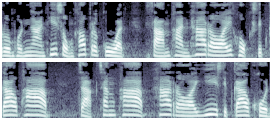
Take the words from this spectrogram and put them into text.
รวมผลงานที่ส่งเข้าประกวด 3,569 ภาพ จากช่างภาพ 529 คน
